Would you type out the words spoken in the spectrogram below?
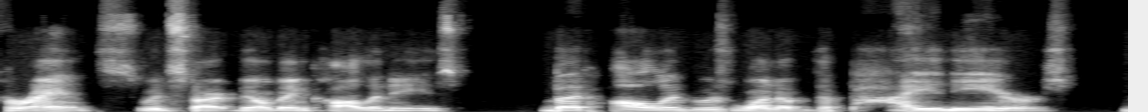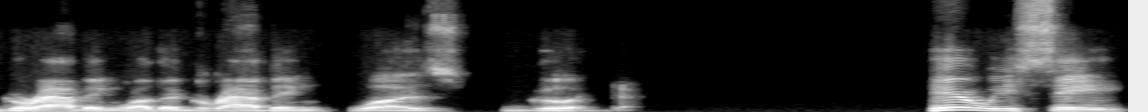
France would start building colonies. But Holland was one of the pioneers, grabbing while the grabbing was good. Here we see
